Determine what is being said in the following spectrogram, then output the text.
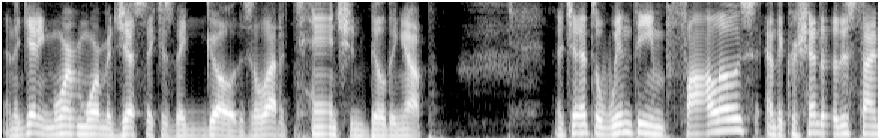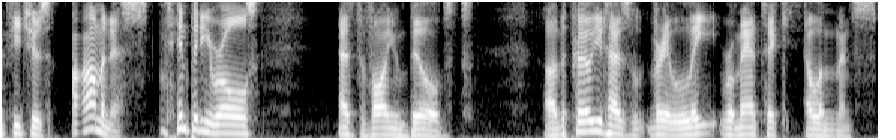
and they're getting more and more majestic as they go. There's a lot of tension building up. A gentle wind theme follows, and the crescendo this time features ominous timpani rolls as the volume builds. Uh, the prelude has very late romantic elements.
